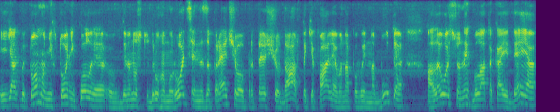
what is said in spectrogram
І якби тому ніхто ніколи в 92-му році не заперечував про те, що да, автокефалія вона повинна бути. Але ось у них була така ідея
